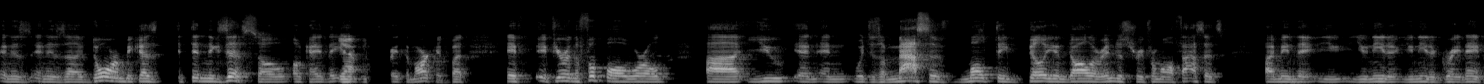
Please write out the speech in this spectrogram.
in his in his uh, dorm because it didn't exist so okay they yeah. create the market but if if you're in the football world uh, you and and which is a massive multi-billion dollar industry from all facets. I mean, they, you you need a you need a great name.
